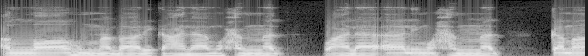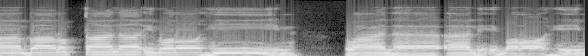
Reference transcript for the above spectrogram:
اللهم بارك على محمد وعلى آل محمد كما باركت على إبراهيم وعلى آل إبراهيم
